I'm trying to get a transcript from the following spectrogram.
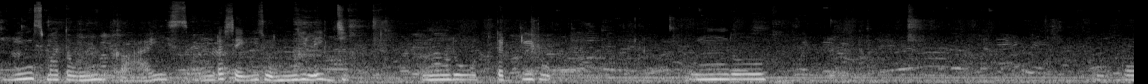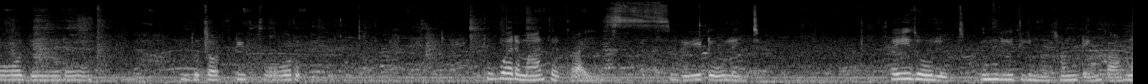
ಜೀನ್ಸ್ ಮತ್ತು ಒಂದು ಕಾಯಿ ಸಣ್ಣ ಸೈಜ್ ಒಂಜಿಲೆ ಇಜ್ಜಿ. ಒಂದು ತರ್ಟಿ ಒಂದು ಓದೇರೆ ಒಂದು ತರ್ಟಿ ಫೋರು ತೂವರೆ ಮಾತ್ರ ಕಾಯಿ ರೇಟ್ ಓಲೆಜ್ ಸೈಜ್ ಓಲೆಜ್ ಹಿಂಗೆ ತಿನ್ನು ಸೊಂಟೆ ಹಿಂಗೆ ಕಾರಣ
